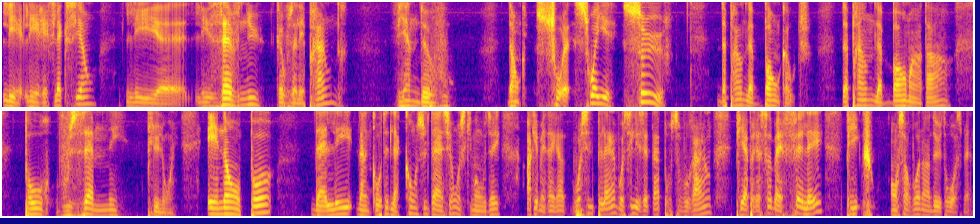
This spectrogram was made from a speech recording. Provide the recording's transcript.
les, réflexions, les, euh, les avenues que vous allez prendre viennent de vous. Donc, soyez sûr de prendre le bon coach, de prendre le bon mentor pour vous amener plus loin. Et non pas d'aller dans le côté de la consultation où ce qu'ils vont vous dire OK, mais regarde, voici le plan, voici les étapes pour vous rendre, puis après ça, ben fais-les, puis on se revoit dans deux, trois semaines.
